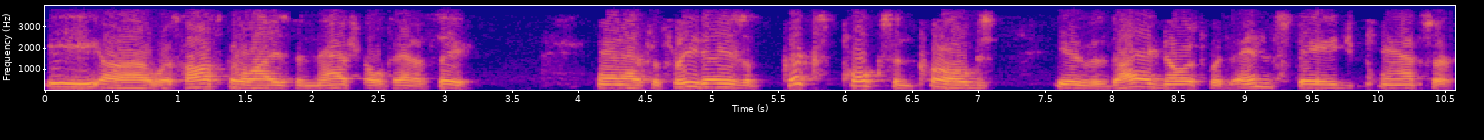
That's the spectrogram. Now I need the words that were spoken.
he uh, was hospitalized in Nashville, Tennessee. And after three days of pricks, pokes, and probes, he was diagnosed with end-stage cancer.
